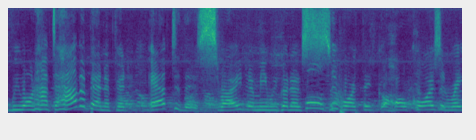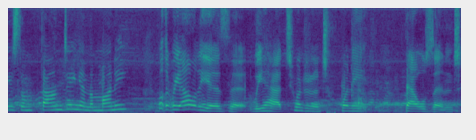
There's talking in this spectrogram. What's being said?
we won't have to have a benefit after this, right? I mean, we're going to support the whole cause and raise the funding and the money. Well, the reality is that we had 220,000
